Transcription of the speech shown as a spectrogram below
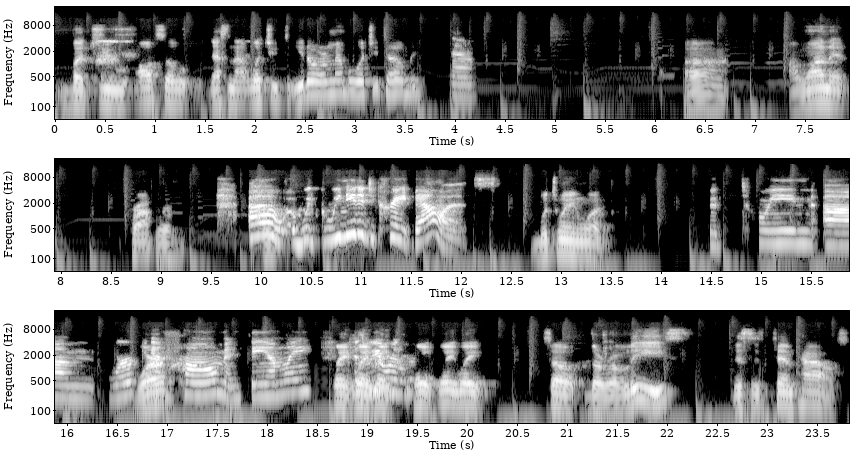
But you also, that's not what you, you don't remember what you told me? No. Uh, I wanted proper Oh, we, we needed to create balance between what? Between um, work, Work. and home and family. Wait, wait, we wait, were- wait, wait, wait. So the release, this is 10th house,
